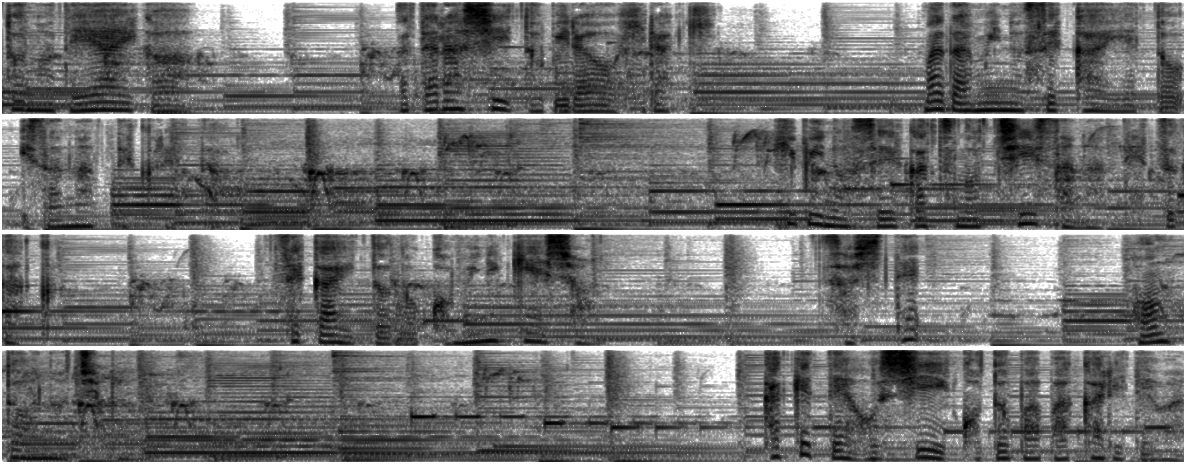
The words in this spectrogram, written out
との出会いが新しい扉を開きまだ見ぬ世界へと誘ってくれた。日々の生活の小さな哲学世界とのコミュニケーションそして本当の自分。かけてほしい言葉ばかりではない。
